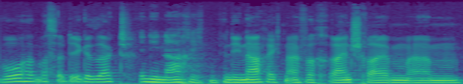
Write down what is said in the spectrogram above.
wo, was habt ihr gesagt? in die Nachrichten. In die Nachrichten einfach reinschreiben, ähm,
